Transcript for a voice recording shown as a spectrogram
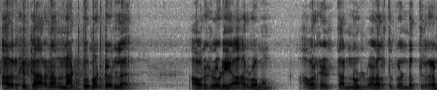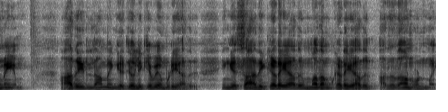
அதற்கு காரணம் நட்பு மட்டும் இல்லை அவர்களுடைய ஆர்வமும் அவர்கள் தன்னுள் வளர்த்து கொண்ட திறமையும். அது இல்லாமல் இங்கே ஜொலிக்கவே முடியாது. இங்கே சாதி கிடையாது மதம் கிடையாது அதுதான் உண்மை.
